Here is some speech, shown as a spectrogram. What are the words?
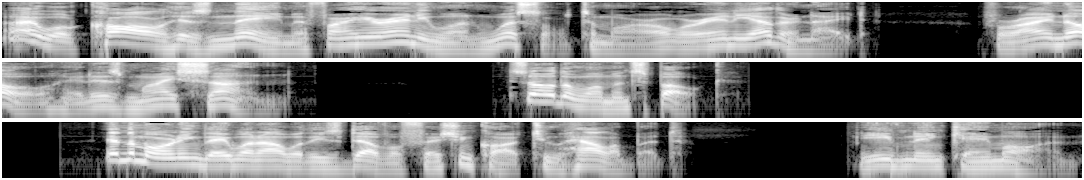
I will call his name if I hear anyone whistle tomorrow or any other night, for I know it is my son. So the woman spoke. In the morning they went out with these devilfish and caught two halibut. Evening came on.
